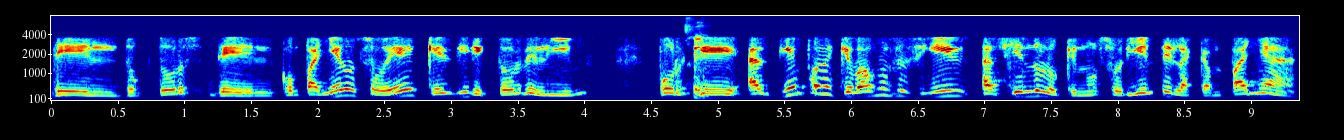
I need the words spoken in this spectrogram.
del doctor, del compañero Zoé, que es director del IMSS, porque al tiempo de que vamos a seguir haciendo lo que nos oriente la campaña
